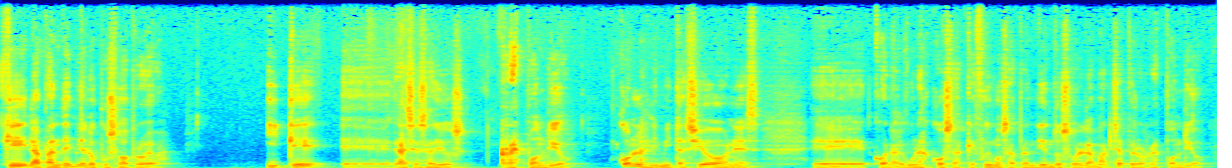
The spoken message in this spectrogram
que la pandemia lo puso a prueba y que, eh, gracias a Dios, respondió con las limitaciones, eh, con algunas cosas que fuimos aprendiendo sobre la marcha, pero respondió.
